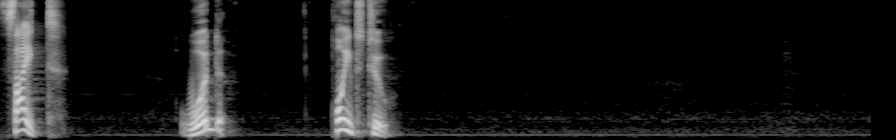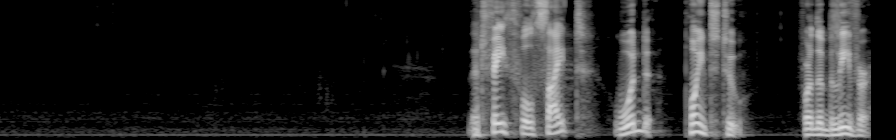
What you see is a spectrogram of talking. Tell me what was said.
sight would point to. That faithful sight would point to for the believer.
